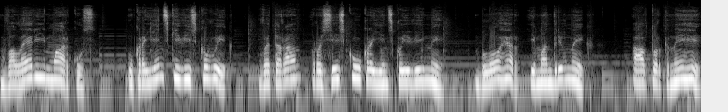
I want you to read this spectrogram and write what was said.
Валерій Маркус, український військовик, ветеран російсько-української війни, блогер і мандрівник, автор книги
